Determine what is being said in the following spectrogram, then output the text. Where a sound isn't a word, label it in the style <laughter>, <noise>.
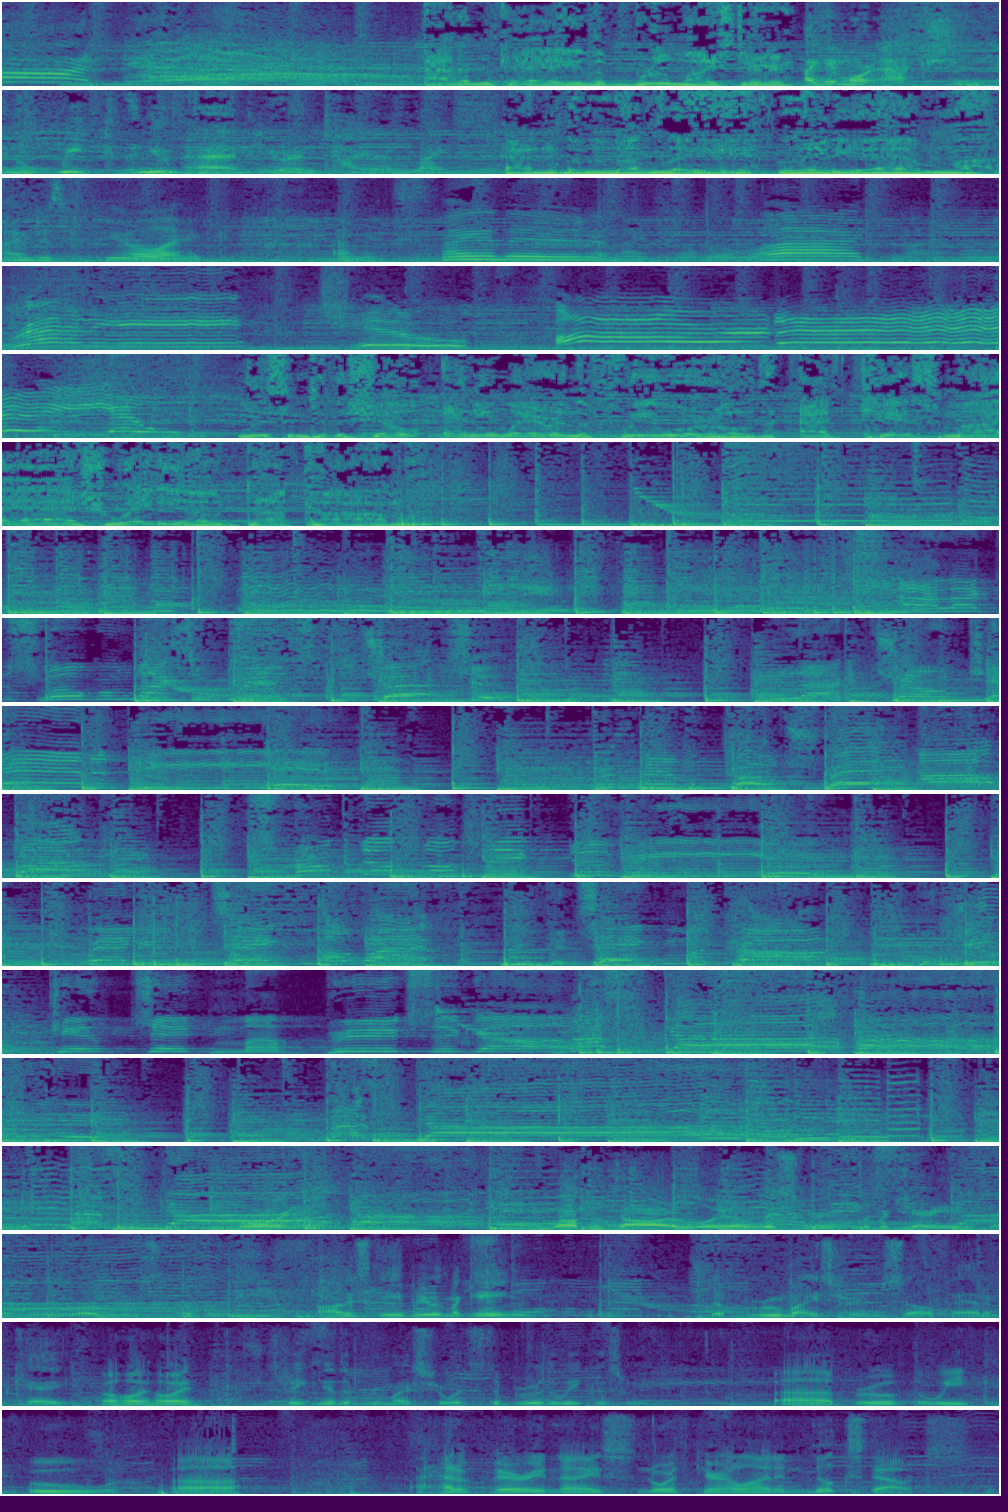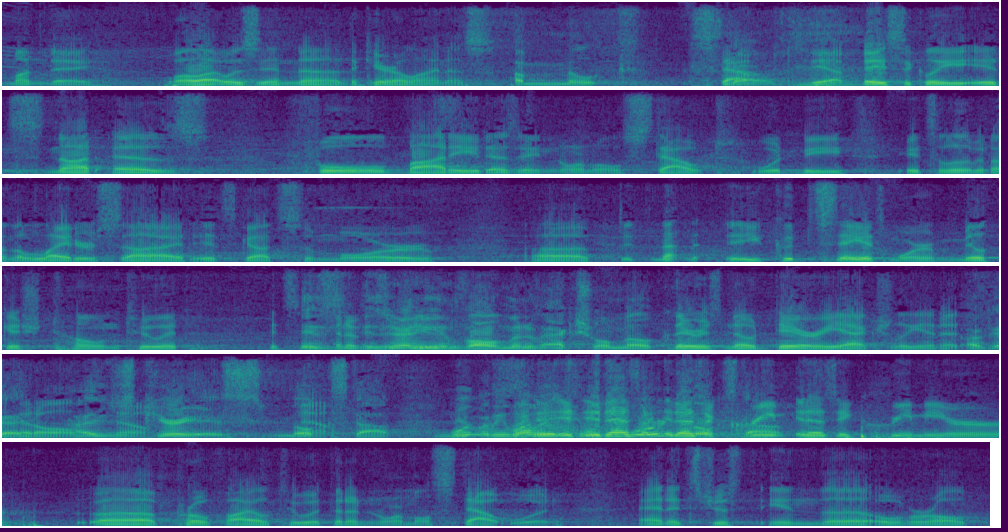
Adam K., the Brewmeister, I get more action in a week than you've had your entire life. and the lovely Lady M. I just feel like I'm excited and I feel relaxed and I'm ready to party. Listen to the show anywhere in the free world at kissmyashradio.com. Honest here with my gang, the brewmeister himself, Adam K. Ahoy, hoy. Speaking of the brewmeister, what's the brew of the week this week? Uh, brew of the week. Ooh. Uh, I had a very nice North Carolinian milk stout Monday while I was in uh, the Carolinas. A milk Stout. stout? Yeah, basically it's not as full-bodied as a normal stout would be. It's a little bit on the lighter side. It's got some more. Uh, not, you could say it's more milkish tone to it. It's Is, kind of is there any involvement of actual milk? There is no dairy actually in it Okay, at all. I'm just no. curious. Milk No. stout. What- I mean, why it, it has a, it has a cream stout? it has a creamier uh, profile to it than a normal stout would, and it's just in the overall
